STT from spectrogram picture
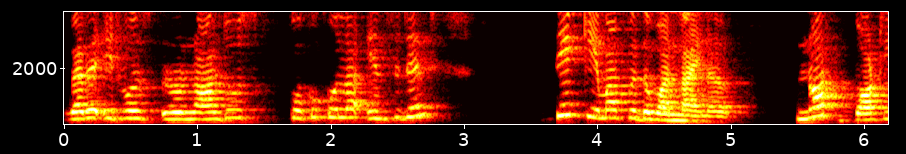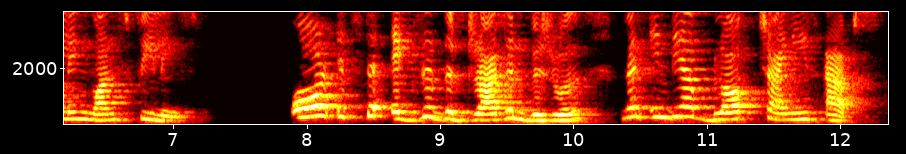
Whether it was Ronaldo's Coca Cola incident, they came up with the one liner not bottling one's feelings. Or it's the exit the dragon visual when India blocked Chinese apps.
